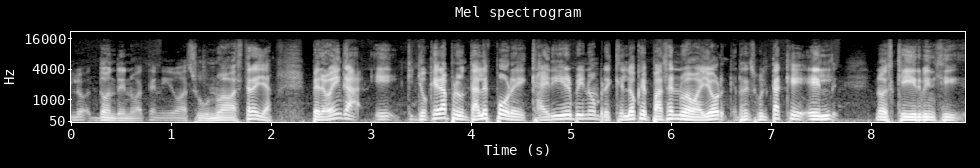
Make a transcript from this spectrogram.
lo- donde no ha tenido a su nueva estrella. Pero venga, eh, yo quería preguntarle por eh, Kyrie Irving, hombre, ¿qué es lo que pasa en Nueva York? Resulta que él, no es que Irving sí.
